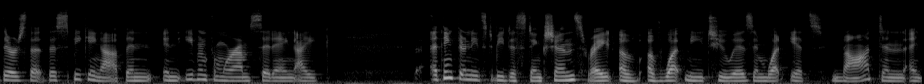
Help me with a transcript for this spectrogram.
there's the the speaking up, and and even from where I'm sitting, I. I think there needs to be distinctions, right, of, of what Me Too is and what it's not. And I,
